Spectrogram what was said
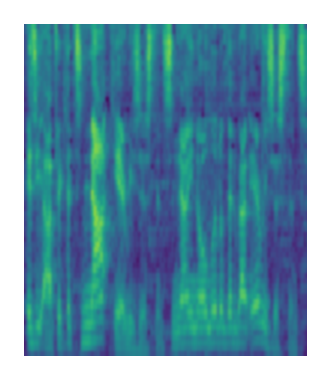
is the object that's not air resistant. So now you know a little bit about air resistance.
